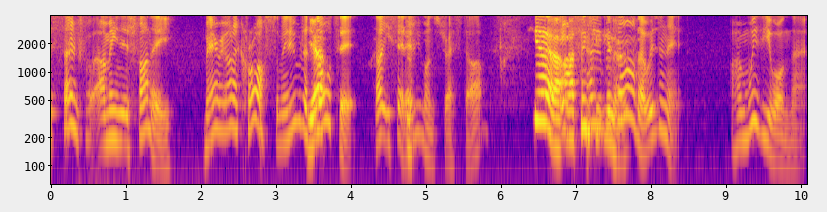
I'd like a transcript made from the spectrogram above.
It's so. I mean, it's funny. Mary on a cross. I mean, who would have Yeah. thought it? Like you said, Just- everyone's dressed up. Yeah, It's I think so you know. bizarre, though, isn't it? I'm with you on that.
